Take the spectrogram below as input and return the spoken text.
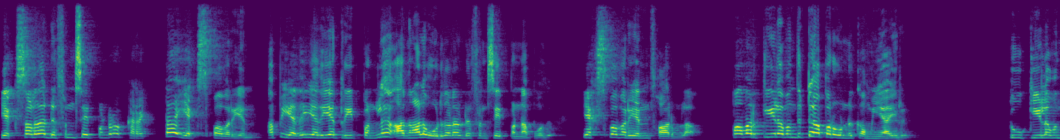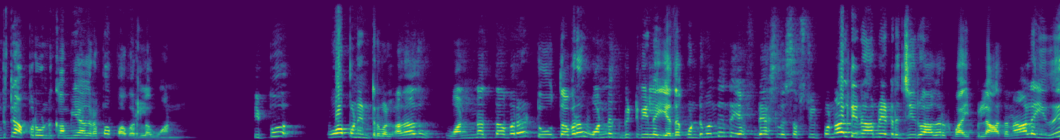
எக்ஸால தான் டிஃபரன்சியேட் பண்றோம். கரெக்டா எக்ஸ் பவர் என் அப்போ எதை எதையா ட்ரீட் பண்ணல? அதனால ஒரு தடவை டிஃபரன்சியேட் பண்ணா போதும். X power n formula power கீழே வந்துட்டு அப்புறம் ஒன்று கம்மியாயிரு டூ கீழே வந்துட்டு அப்புறம் ஒன்று கம்மியாகிறப்ப பவரில் ஒன் இப்போ ஓப்பன் இன்டர்வல் அதாவது ஒன்னை தவிர டூ தவிர ஒன்னுக்கு பிட்வீன்ல எதை கொண்டு வந்து இந்த எஃப் டேஸில் சப்ஸ்டியூட் பண்ணால் டினாமினேட்டர் ஜீரோ ஆகிறதுக்கு வாய்ப்பு இல்லை. அதனால இது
